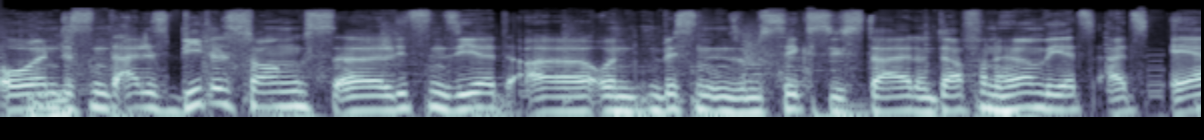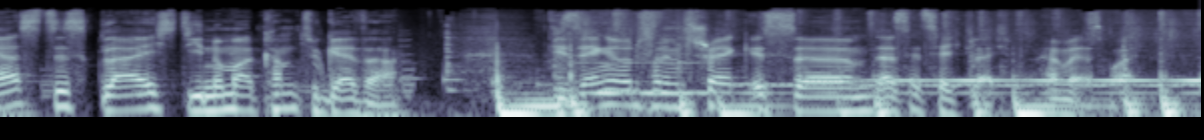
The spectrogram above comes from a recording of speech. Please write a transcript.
und es sind alles Beatles-Songs, äh, lizenziert äh, und ein bisschen in so einem 60s-Style. Und davon hören wir jetzt als erstes gleich die Nummer Come Together. Die Sängerin von dem Track ist, äh, das erzähle ich gleich. Hören wir erstmal. Here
